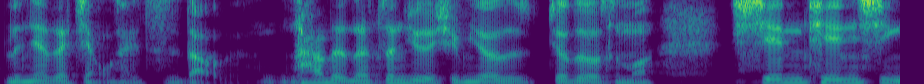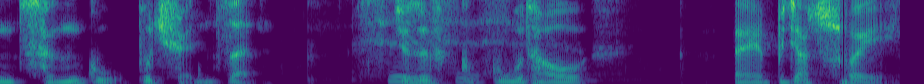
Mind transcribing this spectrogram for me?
人家在讲我才知道的。他的那正确的学名叫做叫做什么？先天性成骨不全症，是就是骨头诶比较脆，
